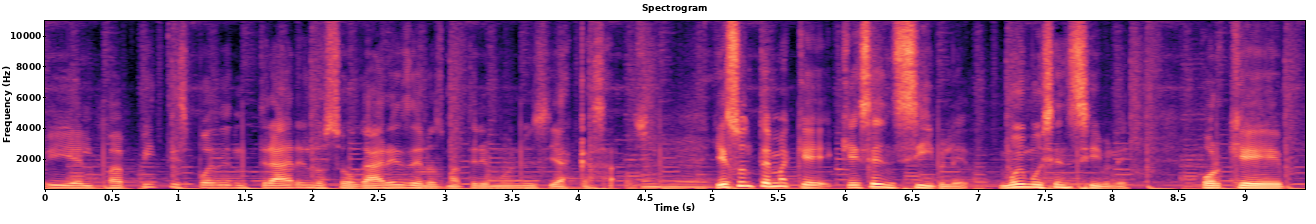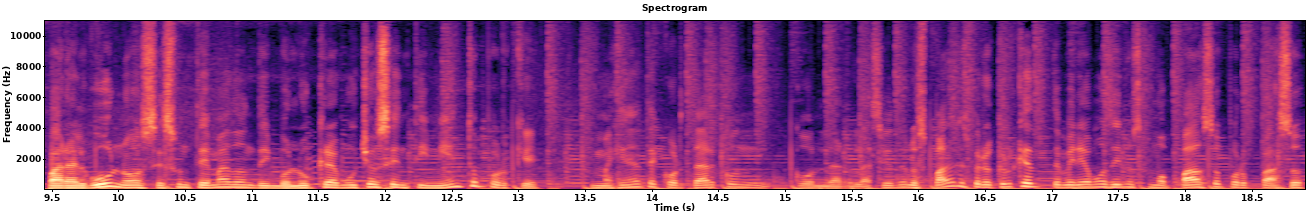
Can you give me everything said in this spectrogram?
y el papitis pueden entrar en los hogares de los matrimonios ya casados? Y es un tema que, que es sensible, muy muy sensible, porque para algunos es un tema donde involucra mucho sentimiento, porque imagínate cortar con, con la relación de los padres, pero creo que deberíamos irnos como paso por paso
